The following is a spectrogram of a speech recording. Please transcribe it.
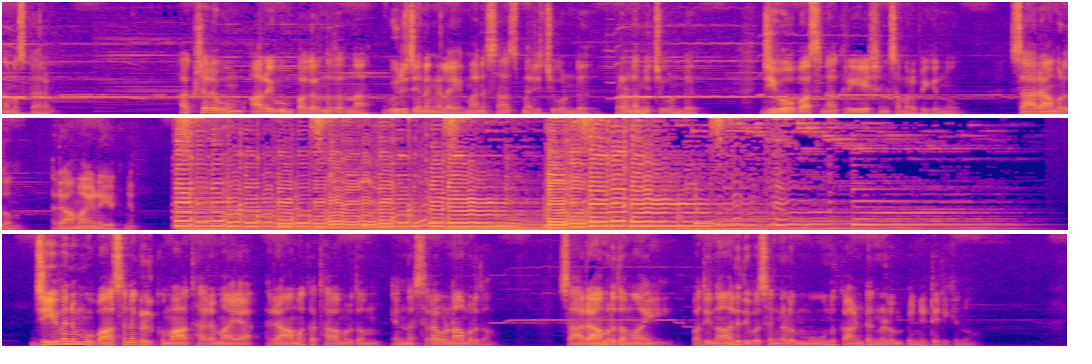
നമസ്കാരം. അക്ഷരവും അറിവും പകർന്നു തന്ന ഗുരുജനങ്ങളെ മനസ്സാ സ്മരിച്ചുകൊണ്ട് പ്രണമിച്ചുകൊണ്ട് ജീവോപാസന ക്രിയേഷൻ സമർപ്പിക്കുന്നു. സാരാമൃതം രാമായണയജ്ഞം. ജീവനും ഉപാസനകൾക്കും ആധാരമായ രാമകഥാമൃതം എന്ന ശ്രവണാമൃതം സാരാമൃതമായി പതിനാല് ദിവസങ്ങളും മൂന്ന് കാണ്ഡങ്ങളും പിന്നിട്ടിരിക്കുന്നു.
